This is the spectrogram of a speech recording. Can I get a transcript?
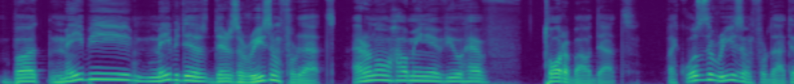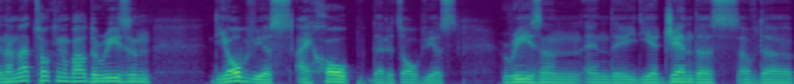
But maybe maybe there's there's a reason for that. I don't know how many of you have thought about that. Like, what's the reason for that? And I'm not talking about the reason, the obvious. I hope that it's obvious reason and the, the agendas of the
